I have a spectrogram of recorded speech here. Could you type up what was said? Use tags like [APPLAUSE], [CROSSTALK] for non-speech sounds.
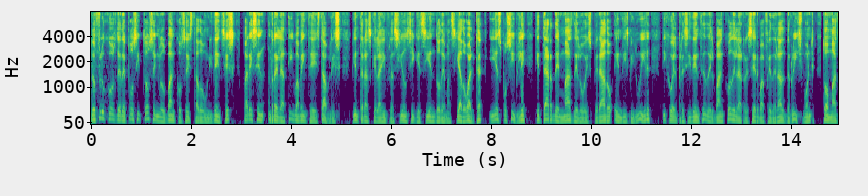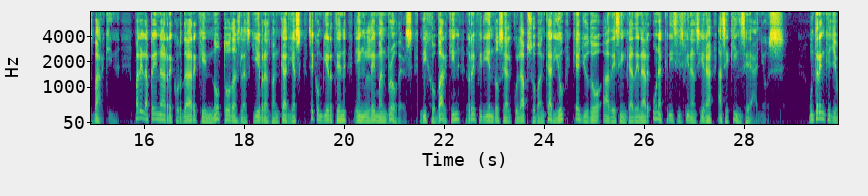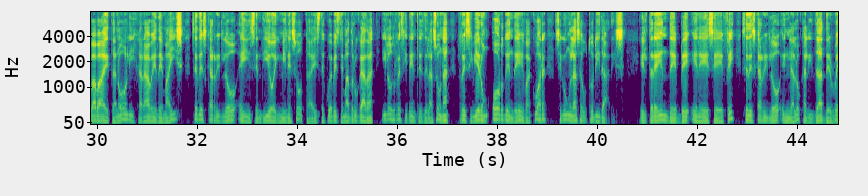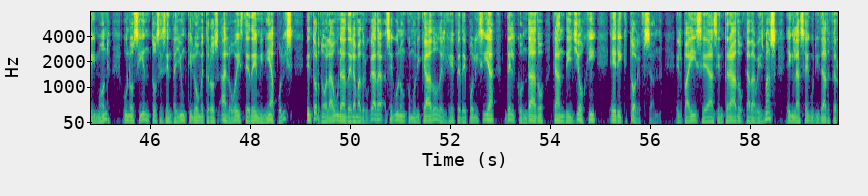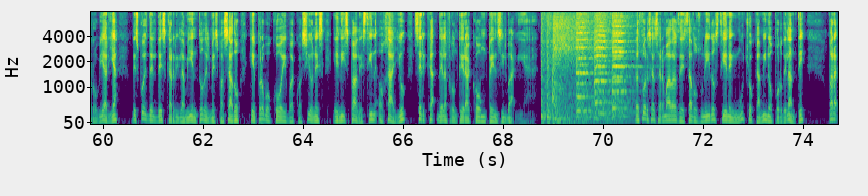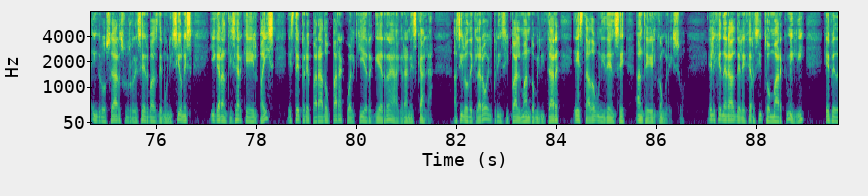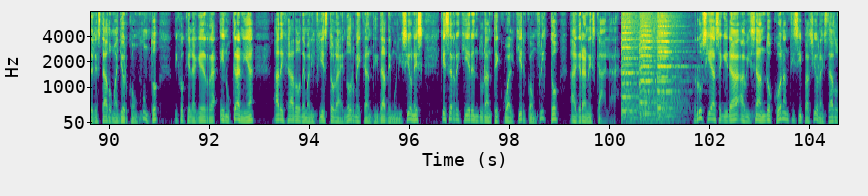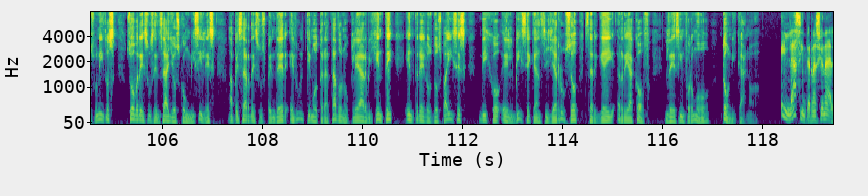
Los flujos de depósitos en los bancos estadounidenses parecen relativamente estables, mientras que la inflación sigue siendo demasiado alta y es posible que tarde más de lo esperado en disminuir, dijo el presidente del Banco de la Reserva Federal de Richmond, Thomas Barkin. Vale la pena recordar que no todas las quiebras bancarias se convierten en Lehman Brothers, dijo Barkin, refiriéndose al colapso bancario que ayudó a desencadenar una crisis financiera hace 15 años. Un tren que llevaba etanol y jarabe de maíz se descarriló e incendió en Minnesota este jueves de madrugada y los residentes de la zona recibieron orden de evacuar según las autoridades. El tren de BNSF se descarriló en la localidad de Raymond, unos 161 kilómetros al oeste de Minneapolis, en torno a la una de la madrugada, según un comunicado del jefe de policía del condado, Candy Yogi, Eric Tollefson. El país se ha centrado cada vez más en la seguridad ferroviaria después del descarrilamiento del mes pasado que provocó evacuaciones en East Palestine, Ohio, cerca de la frontera con Pensilvania. Las Fuerzas Armadas de Estados Unidos tienen mucho camino por delante para engrosar sus reservas de municiones y garantizar que el país esté preparado para cualquier guerra a gran escala. Así lo declaró el principal mando militar estadounidense ante el Congreso. El general del ejército Mark Milley, jefe del Estado Mayor Conjunto, dijo que la guerra en Ucrania ha dejado de manifiesto la enorme cantidad de municiones que se requieren durante cualquier conflicto a gran escala. Rusia seguirá avisando con anticipación a Estados Unidos sobre sus ensayos con misiles, a pesar de suspender el último tratado nuclear vigente entre los dos países, dijo el vicecanciller ruso Sergei Ryakov, les informó Tony Cano. Enlace Internacional.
